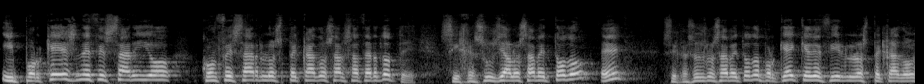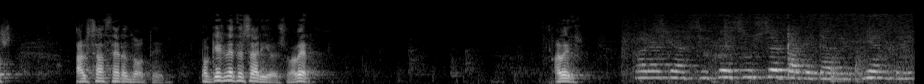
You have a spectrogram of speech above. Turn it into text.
¿Y por qué es necesario confesar los pecados al sacerdote? Si Jesús ya lo sabe todo, ¿eh? Si Jesús lo sabe todo, ¿por qué hay que decir los pecados al sacerdote? ¿Por qué es necesario eso? A ver. A ver, Para que así Jesús sepa que te arrepientes.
